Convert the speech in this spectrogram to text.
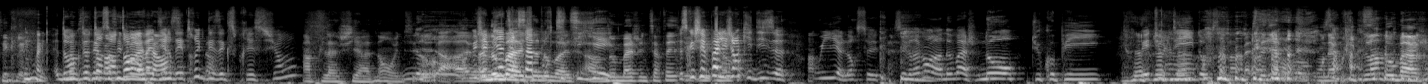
C'est clair. Ouais. Donc, de temps en temps, on va dire des trucs, des expressions. Un plagiat, non. une- Non, ah, mais j'aime bien hommage, dire ça un pour hommage. titiller. Un hommage, une certaine. Parce que j'aime pas les gens qui disent oui, alors c'est vraiment un hommage. Non, tu copies, mais tu le dis, donc ça va. Bah, C'est-à-dire, on, on a pris plein d'hommages.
